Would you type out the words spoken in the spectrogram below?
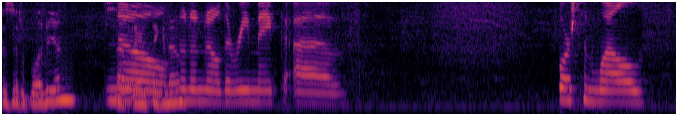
Is it Oblivion? Is that what you're no thinking of? no no no the remake of orson welles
